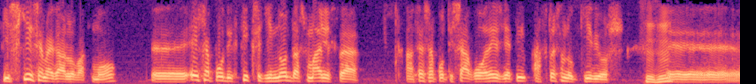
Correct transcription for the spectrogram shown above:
Ισχύει σε μεγάλο βαθμό. Ε, έχει αποδειχθεί ξεκινώντας μάλιστα αν θες από τις αγορές, γιατί αυτό ήταν ο κύριος mm-hmm. ε,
